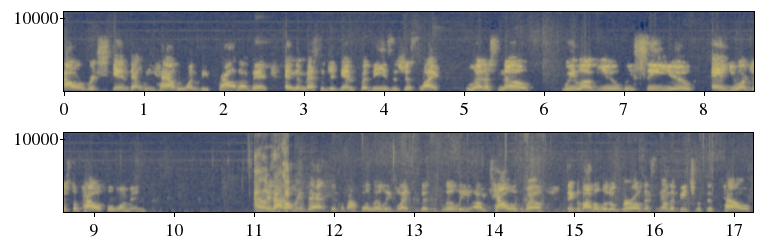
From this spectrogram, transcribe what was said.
our rich skin that we have, we want to be proud of it. And the message again for these is just like, let us know we love you, we see you, and you are just a powerful woman. I, and not okay. only that, think about the lily blanket, the lily um, towel as well. Think about the little girl that's on the beach with this towel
